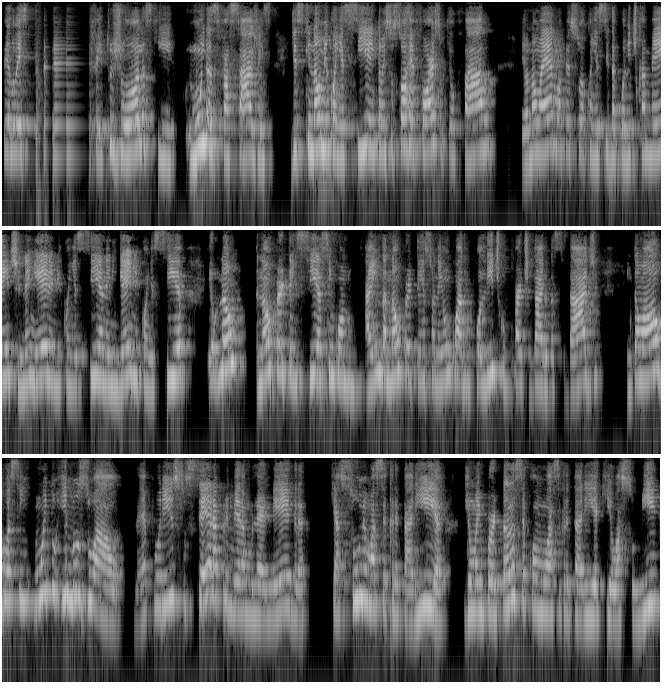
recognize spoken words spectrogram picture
pelo ex-prefeito Jonas, que muitas passagens disse que não me conhecia, então isso só reforça o que eu falo. Eu não era uma pessoa conhecida politicamente, nem ele me conhecia, nem ninguém me conhecia. Eu não não pertencia, assim, quando ainda não pertenço a nenhum quadro político partidário da cidade. Então, algo assim muito inusual, né? Por isso, ser a primeira mulher negra que assume uma secretaria de uma importância como a secretaria que eu assumi,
